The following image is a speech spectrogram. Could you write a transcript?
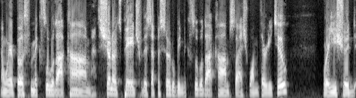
and we're both from McFlugel.com. The show notes page for this episode will be McFlugel.com slash 132, where you should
